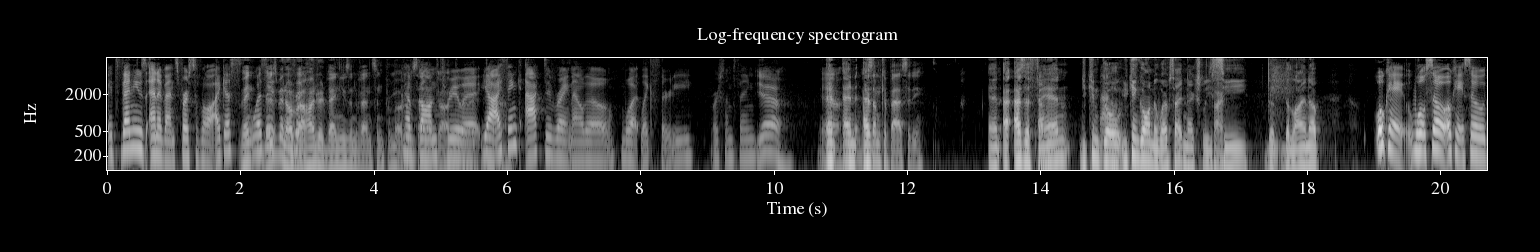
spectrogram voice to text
it's venues and events first of all. I guess Ven- was there's it been over a hundred venues and events and promoters have that gone through it. Yeah, I think active right now though, what like 30 or something. Yeah, yeah, And- and in as- some capacity. And a- as a fan, you can go you can go on the website and actually Sorry. see the the lineup. Okay, well, so okay, so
